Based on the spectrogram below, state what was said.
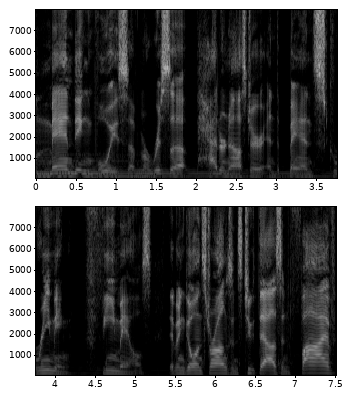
Commanding voice of Marissa Paternoster and the band Screaming Females. They've been going strong since 2005.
